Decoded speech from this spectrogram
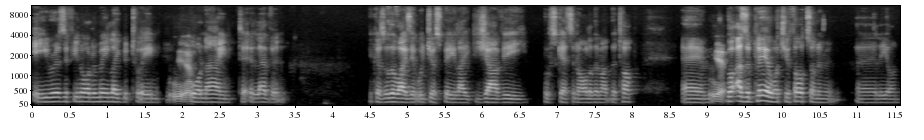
eras, if you know what I mean, like between yeah. 09 to 11 because otherwise it would just be like Xavi, Busquets and all of them at the top. Um, Yeah. But as a player, what's your thoughts on him, uh, Leon?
